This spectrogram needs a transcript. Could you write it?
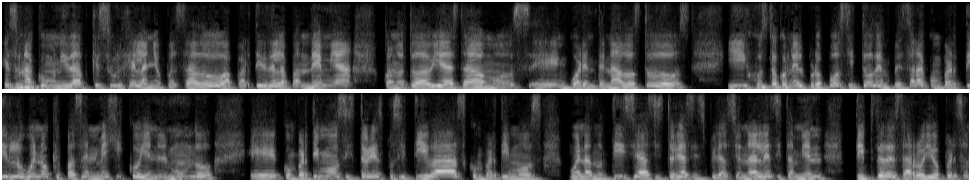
Es una comunidad que surge el año pasado a partir de la pandemia, cuando todavía estábamos eh, en cuarentenados todos, y justo con el propósito de empezar a compartir lo bueno que pasa en México y en el mundo. Eh, compartimos historias positivas, compartimos buenas noticias, historias inspiracionales y también tips de desarrollo personal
